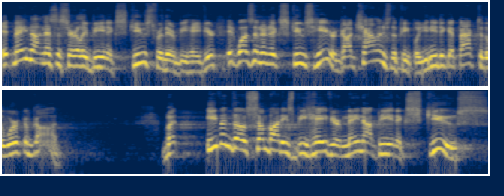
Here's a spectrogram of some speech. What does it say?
It may not necessarily be an excuse for their behavior. It wasn't an excuse here. God challenged the people. You need to get back to the work of God. But even though somebody's behavior may not be an excuse,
